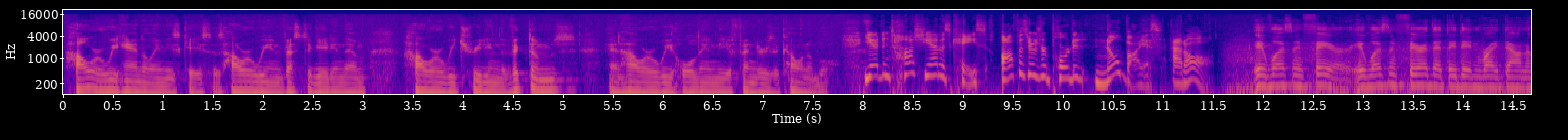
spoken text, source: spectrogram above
how are we handling these cases? How are we investigating them? How are we treating the victims? And how are we holding the offenders accountable? Yet in Tashiana's case, officers reported no bias at all. It wasn't fair. It wasn't fair that they didn't write down a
